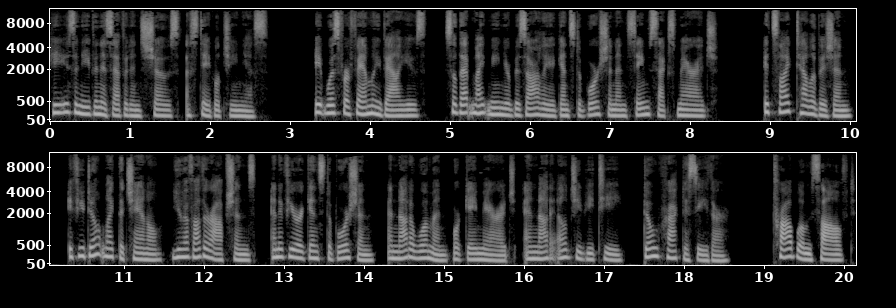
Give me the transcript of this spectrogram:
he isn't even, as evidence shows, a stable genius. It was for family values, so that might mean you're bizarrely against abortion and same sex marriage. It's like television if you don't like the channel, you have other options, and if you're against abortion, and not a woman, or gay marriage, and not LGBT, don't practice either. Problem solved.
